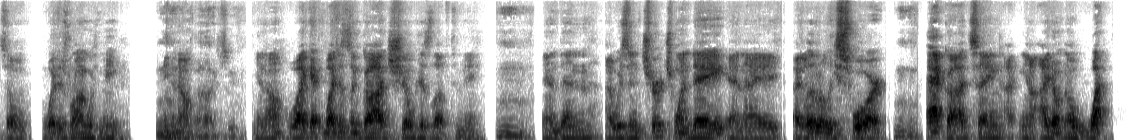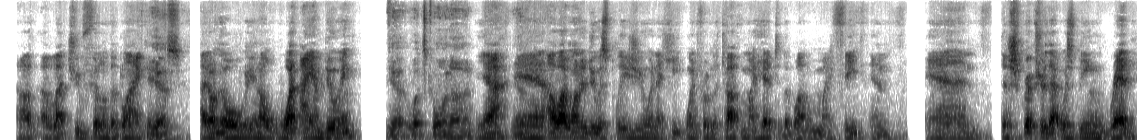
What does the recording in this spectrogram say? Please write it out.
so what is wrong with me You Mm. know? Ah, I see. You know, why get why doesn't God show His love to me? Mm. And then I was in church one day, and I I literally swore hmm at God, saying, I- you know, I don't know what. I'll, I'll let you fill in the blank. Yes. I don't know, you know, what I am doing. Yeah. What's going on? Yeah, Yeah. and all I want to do is please you. And a heat went from the top of my head to the bottom of my feet, and and the scripture that was being read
